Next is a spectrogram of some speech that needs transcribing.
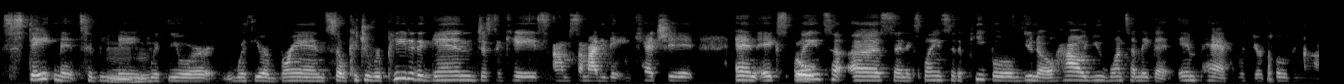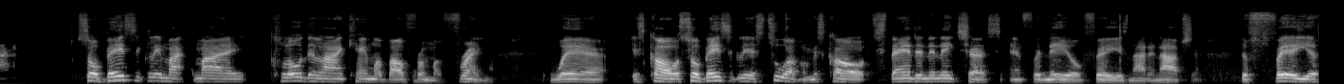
statement to be mm-hmm. made with your with your brand. So could you repeat it again just in case um, somebody didn't catch it and explain so, to us and explain to the people you know how you want to make an impact with your clothing line. So basically my my clothing line came about from a friend where it's called so basically it's two of them it's called standing in a chest and finale failure is not an option. The failure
